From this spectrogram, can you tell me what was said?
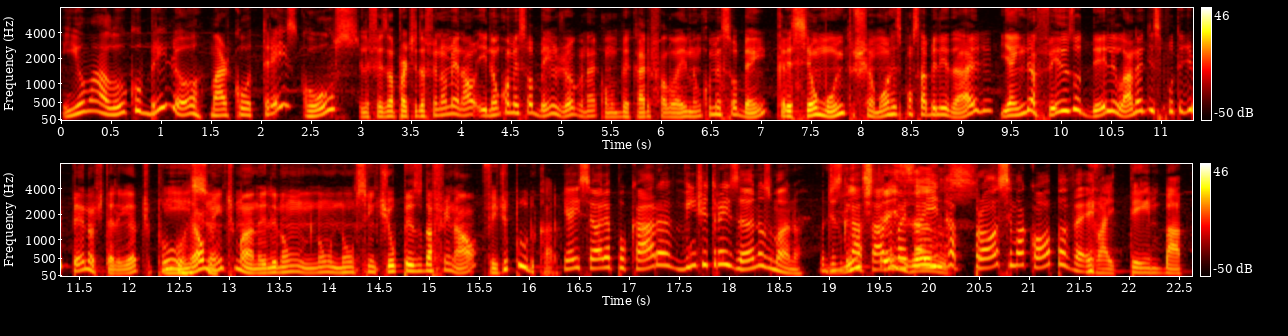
e o maluco brilhou. Marcou três gols. Ele fez uma partida fenomenal e não começou bem o jogo, né? Como o Beccari falou aí, não começou bem. Cresceu muito, chamou a responsabilidade e ainda fez o dele lá na disputa de pênalti, tá ligado? Tipo, Isso. realmente, mano, ele não, não, não sentiu o peso da final. Fez de tudo, cara. E aí você olha pro cara, 23 anos, mano. O desgraçado 23 vai estar aí na próxima Copa, velho. Vai ter Mbappé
